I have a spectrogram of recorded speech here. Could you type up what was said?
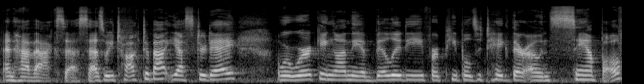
and have access. As we talked about yesterday, we're working on the ability for people to take their own sample.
